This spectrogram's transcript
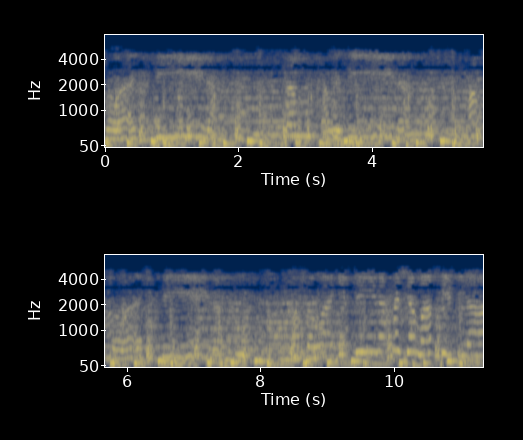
Go ahead. me llama Cicla.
